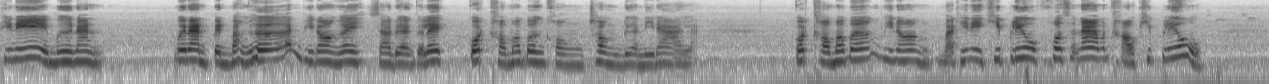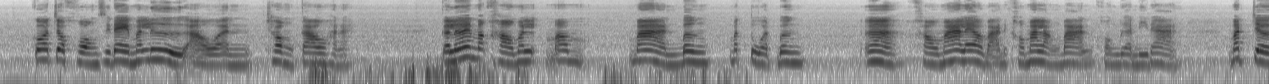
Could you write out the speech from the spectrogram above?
ที่นี่มือนั่นมือนั่นเป็นบังเอิญพี่น้องเอ้ยสาวเดือนก็เลยกดเขามาเบิงของช่องเดือนนี้ได้ละกดเขามาเบิงพี่น้องบัดที่นี่คลิปริ้วโฆษณา มันเขาคลิปริ้วก็เจ้าของสิได้มาลือเอาอันช่องเก่าค่ะนะ ก็เลยมาเขามามาบ้านเบิงมาตรวจเบิงเออเขามาแล้วบ้านเขามาหลังบ้านของเดือนดีด้ามาเจอ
